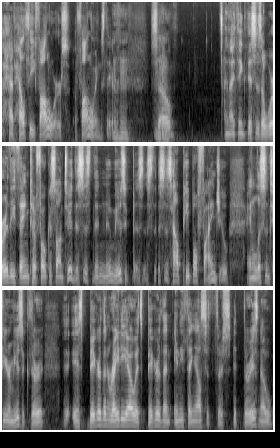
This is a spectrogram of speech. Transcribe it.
have healthy followers, followings there. Mm-hmm. So. Mm-hmm and I think this is a worthy thing to focus on too. This is the new music business. This is how people find you and listen to your music. There, it's bigger than radio. It's bigger than anything else. It, there's, it, there is no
